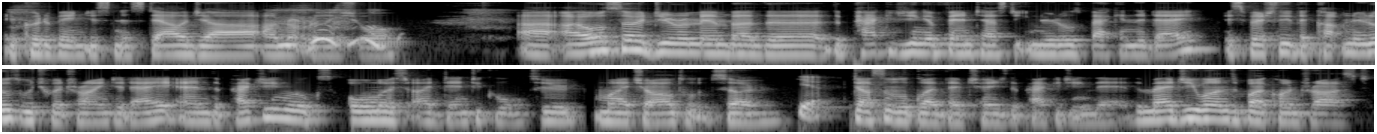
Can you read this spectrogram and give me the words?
It could have been just nostalgia. I'm not really sure. Uh, I also do remember the the packaging of Fantastic noodles back in the day, especially the cup noodles, which we're trying today, and the packaging looks almost identical to my childhood. So Yeah. doesn't look like they've changed the packaging there. The Maggi ones, by contrast,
